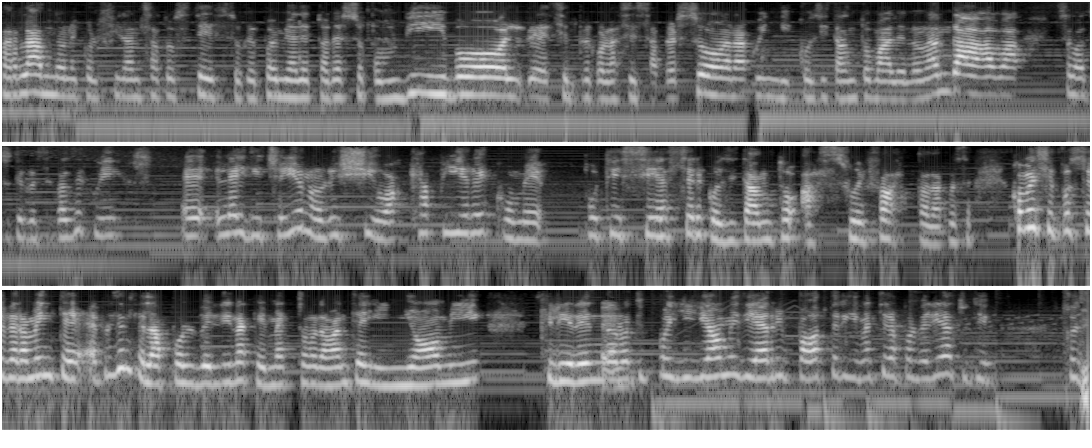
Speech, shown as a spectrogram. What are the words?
parlandone col fidanzato stesso, che poi mi ha detto adesso convivo, è sempre con la stessa persona, quindi così tanto male non andava, insomma tutte queste cose qui. E lei dice io non riuscivo a capire come potessi essere così tanto assuefatta da questa, come se fosse veramente, è presente la polverina che mettono davanti agli gnomi, che li rendono Sì. tipo gli gnomi di Harry Potter, gli metti la polverina tutti così.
